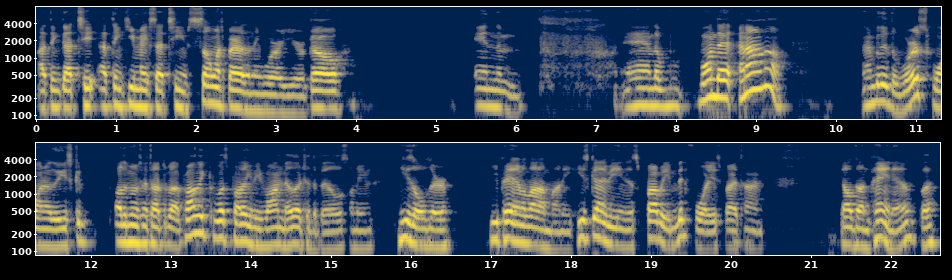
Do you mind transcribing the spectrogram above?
I think that te- I think he makes that team so much better than they were a year ago. And the and the one that and I don't know. I believe the worst one of these could other moves I talked about probably was probably gonna be Von Miller to the Bills. I mean, he's older. You pay him a lot of money. He's gonna be in his probably mid forties by the time y'all done paying him, but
